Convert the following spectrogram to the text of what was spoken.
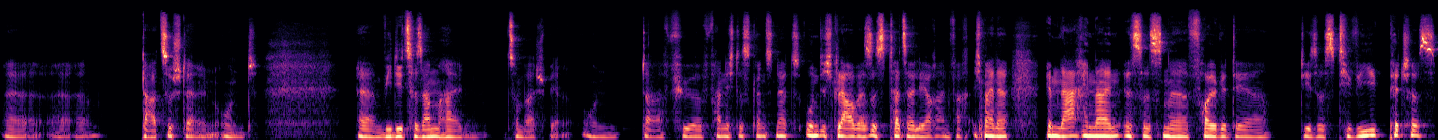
äh, äh, darzustellen und äh, wie die zusammenhalten zum Beispiel. Und dafür fand ich das ganz nett. Und ich glaube, es ist tatsächlich auch einfach, ich meine, im Nachhinein ist es eine Folge der, dieses TV-Pitches.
